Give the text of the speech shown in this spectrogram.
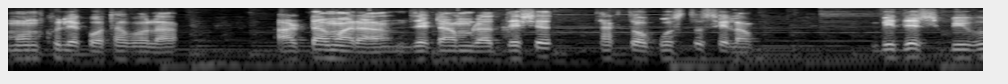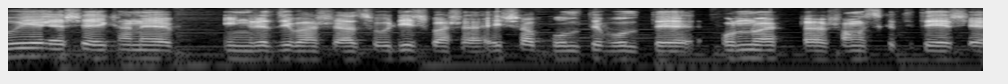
মন খুলে কথা বলা, আড্ডা মারা, যেটা আমরা দেশে থাকতে অভ্যস্ত ছিলাম। বিদেশ বিভুয়ে এসে এখানে ইংরেজি ভাষা, সুইডিশ ভাষা এইসব বলতে বলতে অন্য একটা সংস্কৃতিতে এসে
